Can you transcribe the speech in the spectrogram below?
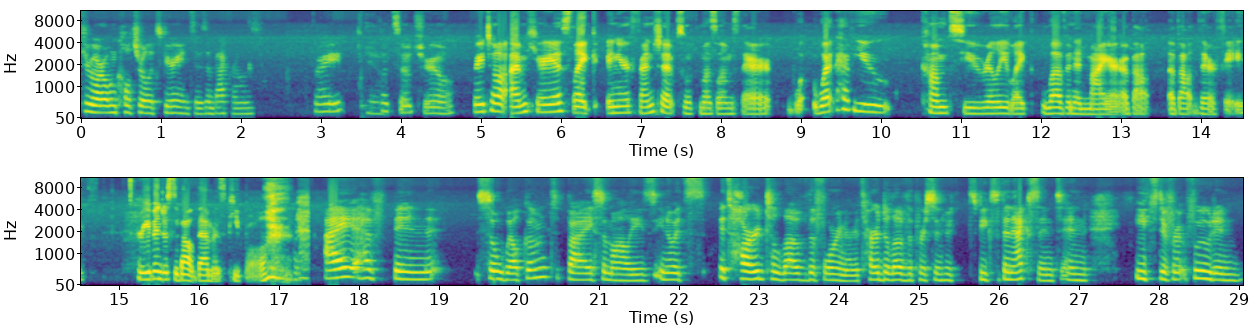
through our own cultural experiences and backgrounds. Right. Yeah. That's so true. Rachel, I'm curious, like in your friendships with Muslims there, what, what have you come to really like love and admire about about their faith or even just about them as people? I have been so welcomed by Somalis. You know, it's it's hard to love the foreigner. It's hard to love the person who speaks with an accent and eats different food and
